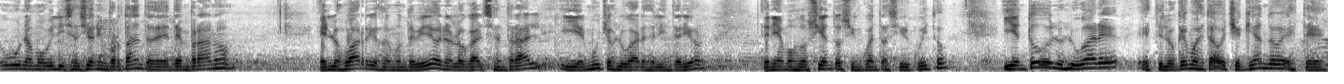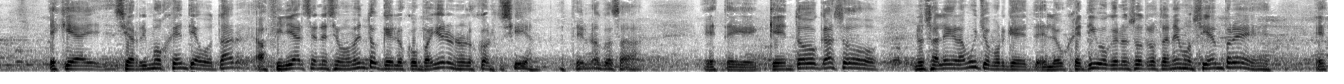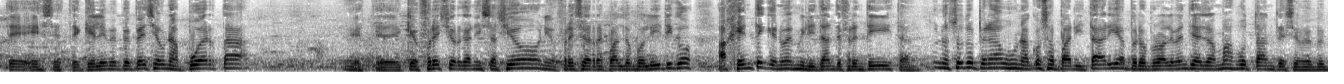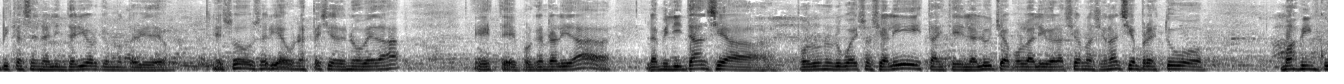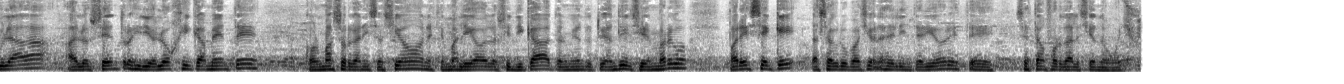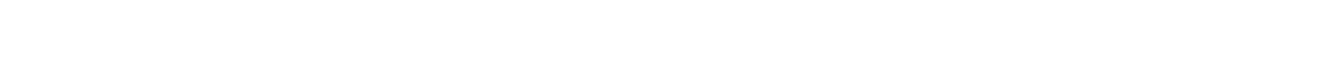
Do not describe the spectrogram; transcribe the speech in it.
Hubo una movilización importante de temprano en los barrios de Montevideo, en el local central y en muchos lugares del interior. Teníamos 250 circuitos y en todos los lugares este, lo que hemos estado chequeando este, es que se arrimó gente a votar, a afiliarse en ese momento que los compañeros no los conocían. Este, una cosa este, que en todo caso nos alegra mucho porque el objetivo que nosotros tenemos siempre este, es este, que el MPP sea una puerta este, que ofrece organización y ofrece respaldo político a gente que no es militante frentista. Nosotros esperábamos una cosa paritaria, pero probablemente haya más votantes MPPistas en el interior que en Montevideo. Eso sería una especie de novedad, este, porque en realidad la militancia por un Uruguay socialista y este, la lucha por la liberación nacional siempre estuvo más vinculada a los centros ideológicamente con más organización, este, más ligado a los sindicatos, al movimiento estudiantil. Sin embargo, parece que las agrupaciones del interior este, se están fortaleciendo mucho.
